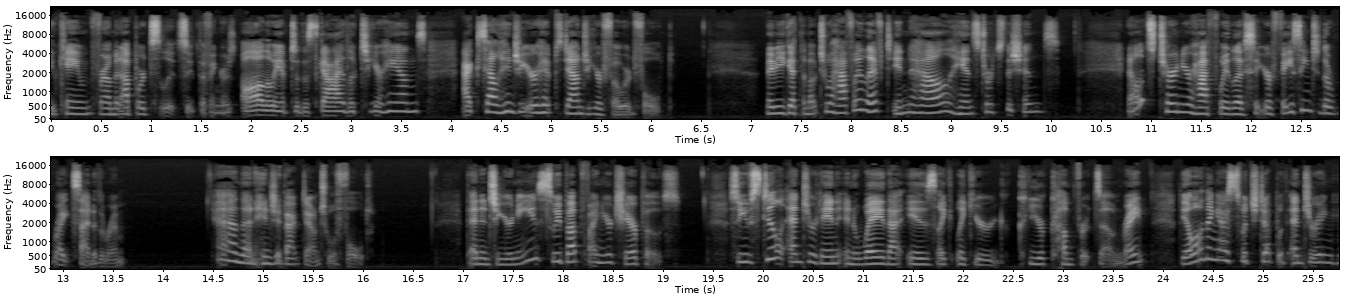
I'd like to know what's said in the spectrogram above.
You came from an upward salute. Sweep the fingers all the way up to the sky. Look to your hands. Exhale, hinge at your hips down to your forward fold. Maybe you get them up to a halfway lift. Inhale, hands towards the shins. Now let's turn your halfway lift so you're facing to the right side of the room. And then hinge it back down to a fold. Bend into your knees, sweep up, find your chair pose. So you've still entered in in a way that is like like your your comfort zone, right? The only thing I switched up with entering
